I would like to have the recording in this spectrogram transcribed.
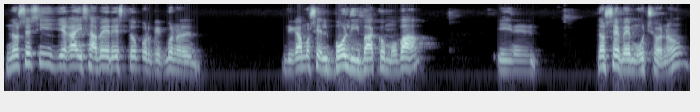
No sé si llegáis a ver esto porque, bueno, digamos el boli va como va, y no se ve mucho, ¿no?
